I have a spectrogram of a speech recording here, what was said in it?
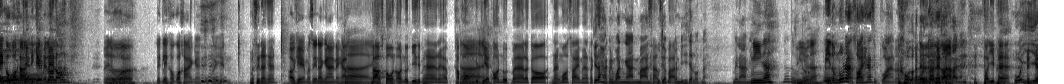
ล็กๆเขาก็ขาย Ticket Melon ไม่รู้อะเล็กๆเขาก็ขายไงกูเคยเห็น มาซื้อหน้างาน โอเค มาซื้อหน้างานนะครับ ใช่ Brownstone อ่อนนุช25 นะครับครับลงใช่ BTS อ่อนนุชมาแล้วก็นั่งมอไซค์มาสัก คิดถ้าหากเป็นวันงานมาเนี่ย30กูจะบาท มันมีที่จอดรถไหมไม่น่ามีมีนะน่าจะมีอยู่นะมีตรงนู้นอะ ซอยห้าสิบกว่านู่นโอ้โหแล้วก็เดินมาซอยเท่าไหร่นะซอย25 โอ้ยเหี้ย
